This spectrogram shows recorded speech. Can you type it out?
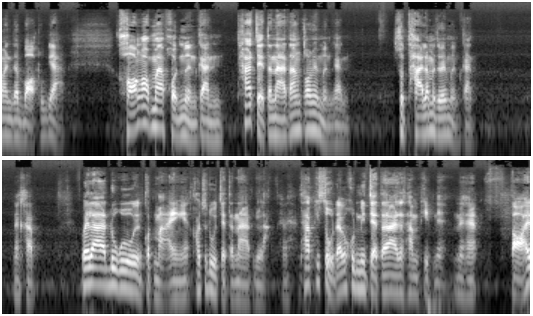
มันจะบอกทุกอย่าง ของออกมาผลเหมือนกัน ถ้าเจตนาตั้งต้นไม่เหมือนกัน สุดท้ายแล้วมันจะไม่เหมือนกันนะครับ เวลาดูอย่างกฎหมายอย่างเงี้ยเขาจะดูเจตนาเป็นหลักใช่ไหมถ้าพิสูจน์ได้ว่าคุณมีเจตนาจะทำผิดเนี่ยนะฮะต่อให้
